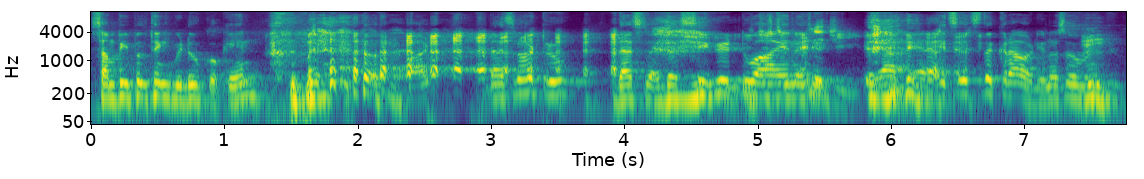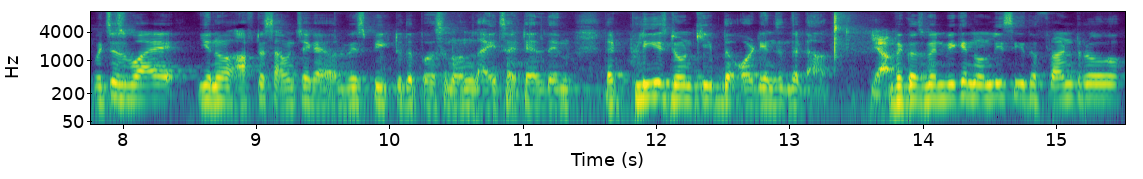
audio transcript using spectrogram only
some people think we do cocaine, but that's not true. That's the, secret to our energy. energy. Yeah, yeah. It's, it's the crowd, you know. So, we, hmm. which is why, you know, after sound check, I always speak to the person on lights. I tell them that please don't keep the audience in the dark. Yeah. Because when we can only see the front row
